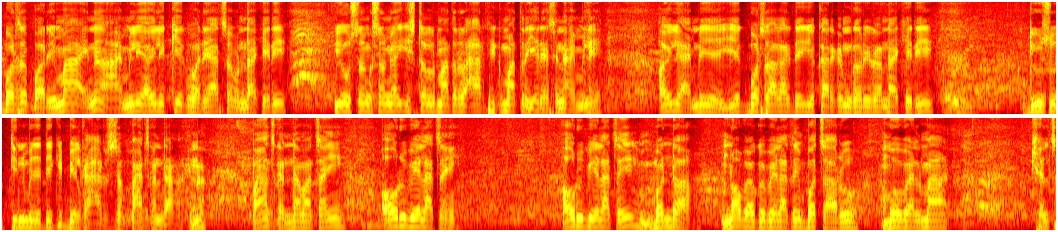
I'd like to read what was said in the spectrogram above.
वर्षभरिमा होइन हामीले अहिले के भइरहेको छ भन्दाखेरि यो सँगसँगै स्टल मात्र आर्थिक मात्र हेरेको छैन हामीले। अहिले हामीले एक वर्ष अगाडि यो कार्यक्रम गरिरहँदाखेरि दिउँसो तिन बजेदेखि बेलुका आठ बजीसम्म पाँच घन्टा होइन? पाँच घन्टामा चाहिँ अरू बेला चाहिँ अरू बेला चाहिँ बन्द नभएको बेला चाहिँ बच्चाहरू मोबाइलमा खेल्छ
